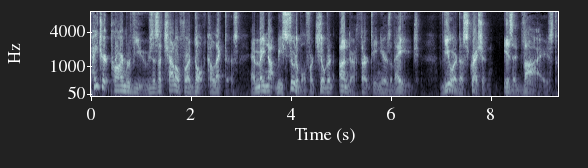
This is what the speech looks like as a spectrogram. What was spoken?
Patriot Prime Reviews is a channel for adult collectors and may not be suitable for children under 13 years of age. Viewer discretion is advised.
